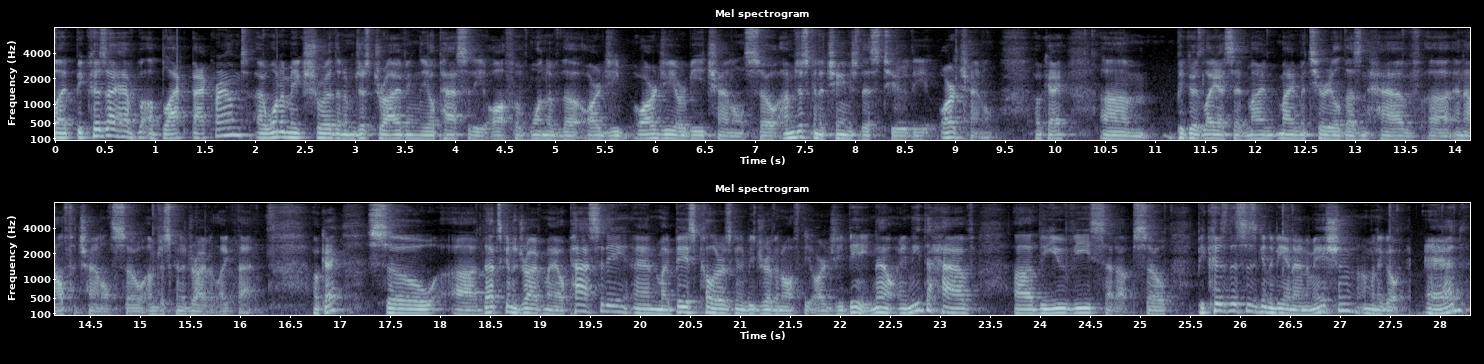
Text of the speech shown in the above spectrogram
But because I have a black background, I want to make sure that I'm just driving the opacity off of one of the RG, RG or B channels. So I'm just going to change this to the R channel, okay? Um, because like I said, my, my material doesn't have uh, an alpha channel, so I'm just going to drive it like that. Okay, so uh, that's going to drive my opacity and my base color is going to be driven off the RGB. Now I need to have uh, the UV set up. So because this is going to be an animation, I'm going to go add,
